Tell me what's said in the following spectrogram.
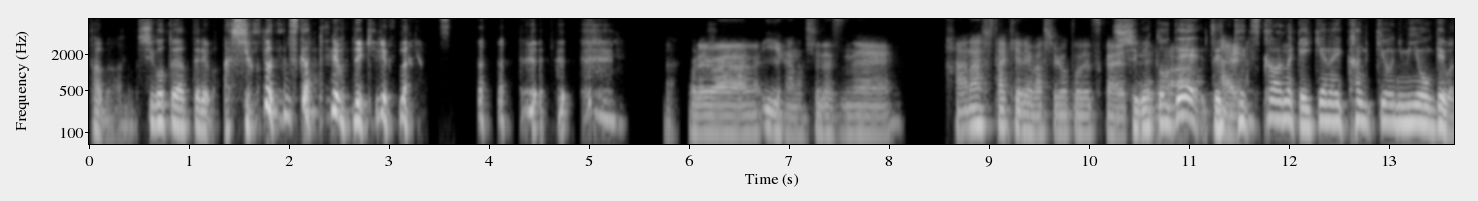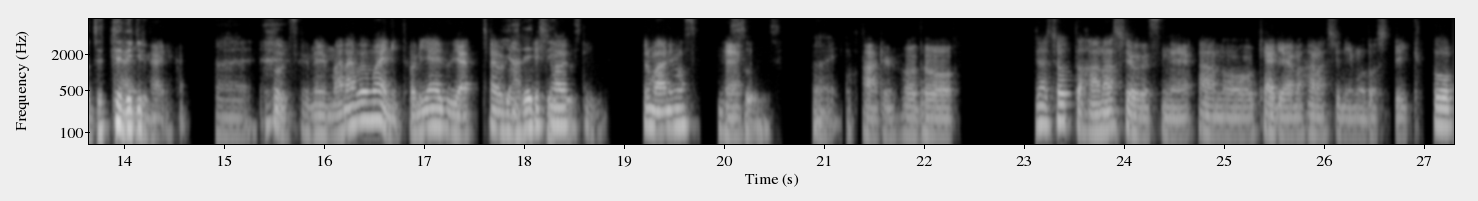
多分、あの、仕事やってれば、仕事で使ってればできるようになります。これはいい話ですね。話したければ仕事で使える仕事で絶はい対使わなきゃいけない環境に身を置けば絶対できる。はいはいはいはいそうですよね。学ぶ前にとりあえずやっちゃう、やれっいうしまうっていう。それもありますね。そうです。はい。なるほど。じゃあちょっと話をですね、あの、キャリアの話に戻していくと、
